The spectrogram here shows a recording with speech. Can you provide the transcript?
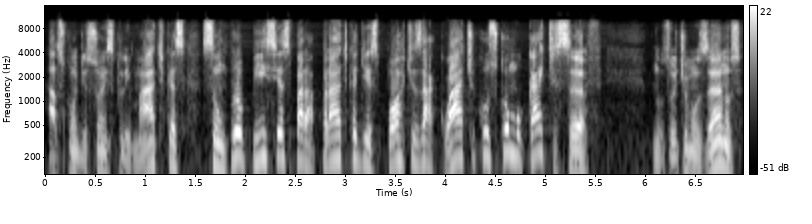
As condições climáticas são propícias para a prática de esportes aquáticos como kitesurf. Nos últimos anos,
